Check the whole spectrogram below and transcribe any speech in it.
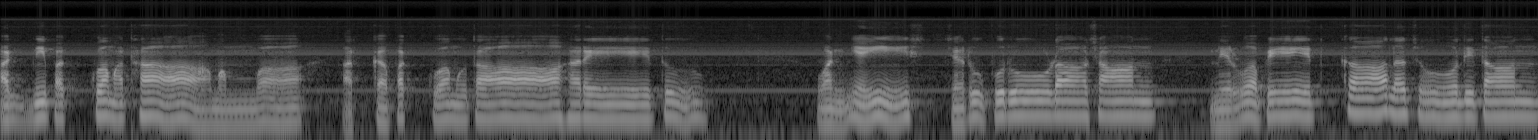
अग्निपक्वमथामं वा अर्कपक्वमुताहरेतु वन्यैश्चरुपुरोडाशान् निर्वपेत्कालचोदितान्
